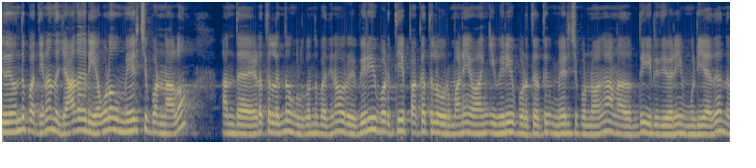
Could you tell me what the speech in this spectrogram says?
இது வந்து பார்த்திங்கன்னா அந்த ஜாதகர் எவ்வளவு முயற்சி பண்ணாலும் அந்த இடத்துலேருந்து உங்களுக்கு வந்து பார்த்திங்கன்னா ஒரு விரிவுபடுத்தி பக்கத்தில் ஒரு மனையை வாங்கி விரிவுபடுத்துறதுக்கு முயற்சி பண்ணுவாங்க. ஆனால் அது வந்து இறுதி வரையும் முடியாது. அந்த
